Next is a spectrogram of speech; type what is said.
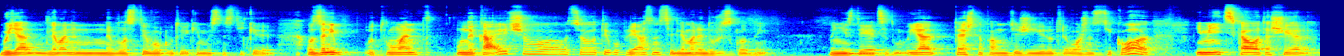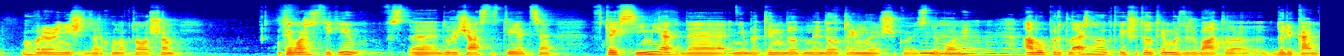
бо я для мене не властиво бути якимось настільки. От взагалі, от момент уникаючого цього типу прив'язаності для мене дуже складний. Мені здається, я теж, напевно, тяжію до тривожності кого. І мені цікаво те, що я говорив раніше за рахунок того, що тривожність, які е, дуже часто стається в тих сім'ях, де ніби ти не, до, не доотримуєш якоїсь любові, або в протилежному випадку, якщо ти отримуєш дуже багато дорікань.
